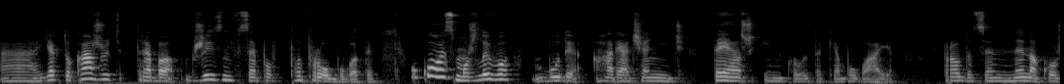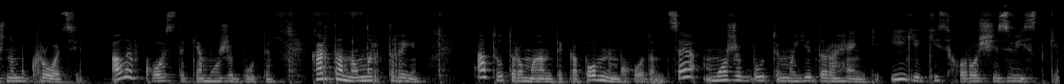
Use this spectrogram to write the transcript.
Е, Як то кажуть, треба в житті все попробувати. У когось, можливо, буде гаряча ніч. Теж інколи таке буває. Правда, це не на кожному кроці, але в когось таке може бути. Карта номер три. А тут романтика повним ходом. Це може бути мої дорогенькі і якісь хороші звістки.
